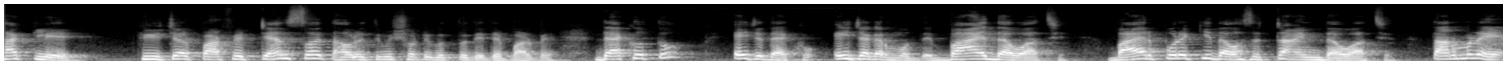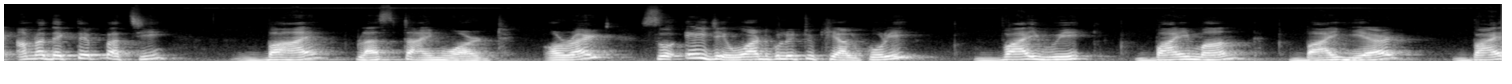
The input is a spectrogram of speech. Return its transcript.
থাকলে ফিউচার পারফেক্ট টেন্স হয়, তাহলে তুমি সঠিক উত্তর দিতে পারবে। দেখো তো, এই যে দেখো, এই জায়গার মধ্যে বায় দেওয়া আছে। বায়ের পরে কি দেওয়া আছে? টাইম দেওয়া আছে। তার মানে আমরা দেখতে পাচ্ছি by plus time word alright so এই যে ওয়ার্ডগুলো একটু খেয়াল করি by week by month by year by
